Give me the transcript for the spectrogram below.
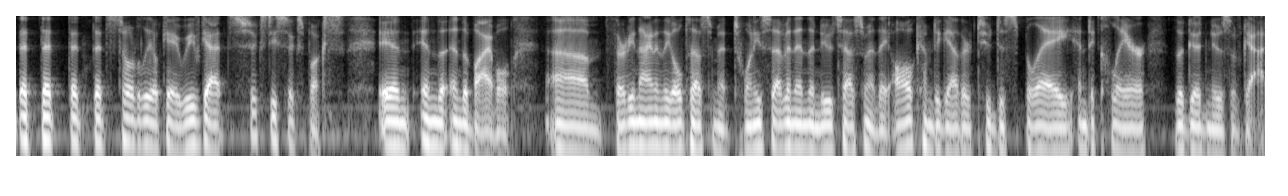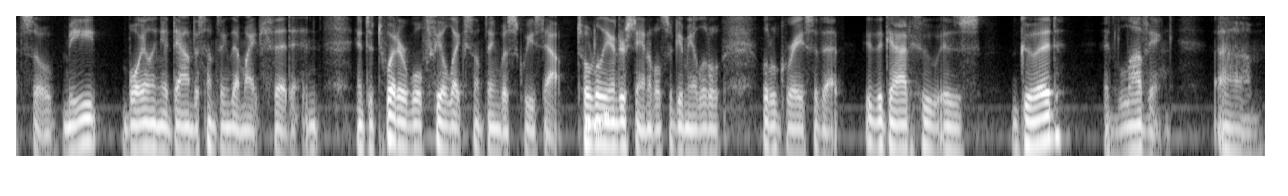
That that that that's totally okay. We've got 66 books in in the in the Bible, um, 39 in the Old Testament, 27 in the New Testament. They all come together to display and declare the good news of God. So me boiling it down to something that might fit in, into Twitter will feel like something was squeezed out. Totally understandable. So give me a little little grace of that. The God who is good and loving um,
